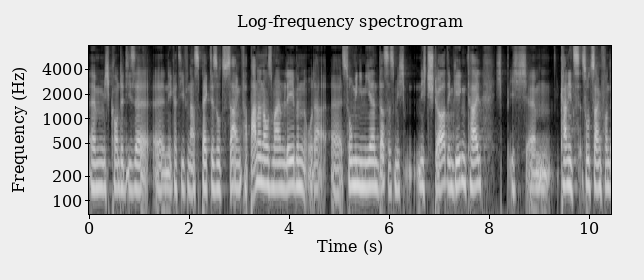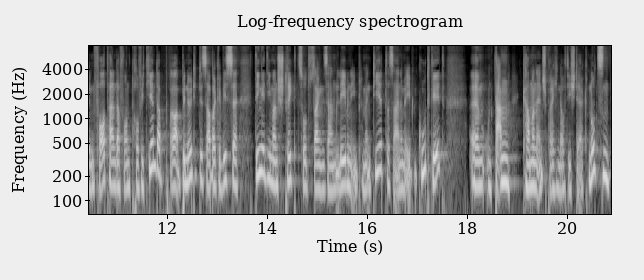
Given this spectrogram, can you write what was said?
Ähm, ich konnte diese äh, negativen Aspekte sozusagen verbannen aus meinem Leben oder so minimieren, dass es mich nicht stört. Im Gegenteil, ich, ich ähm, kann jetzt sozusagen von den Vorteilen davon profitieren. Da benötigt es aber gewisse Dinge, die man strikt sozusagen in seinem Leben implementiert, dass einem eben gut geht. Ähm, und dann kann man entsprechend auch die Stärke nutzen.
